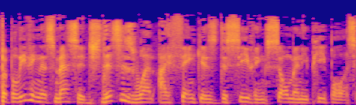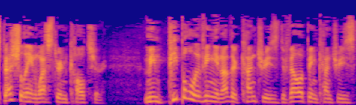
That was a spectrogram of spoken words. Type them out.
But believing this message, this is what I think is deceiving so many people, especially in Western culture. I mean, people living in other countries, developing countries,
